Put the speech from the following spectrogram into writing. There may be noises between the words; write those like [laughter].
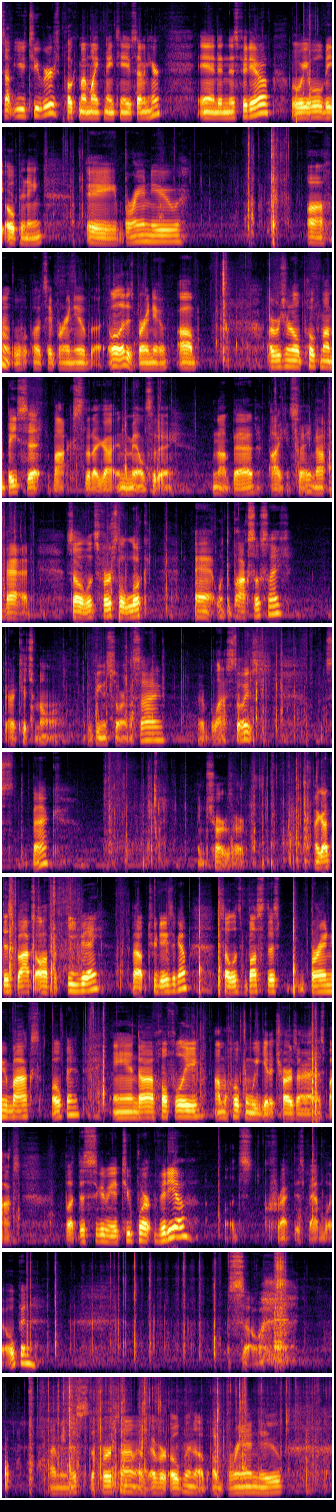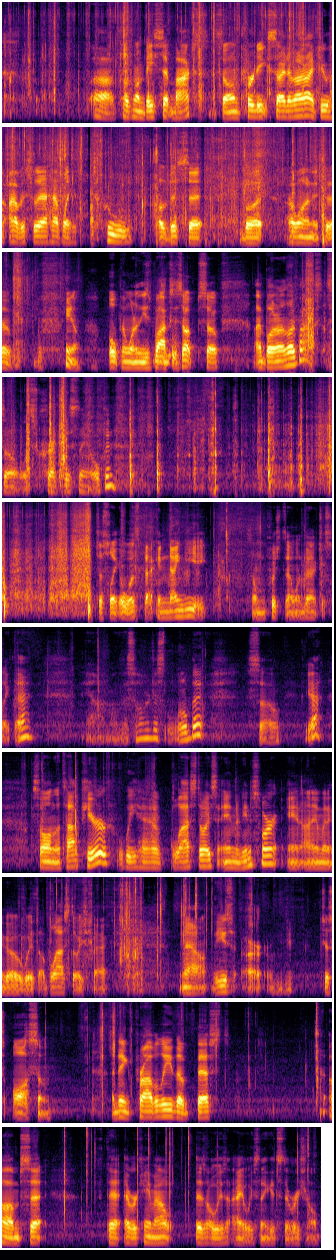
What's up YouTubers? Pokemon Mike 1987 here. And in this video, we will be opening a brand new, uh, well, let's say brand new, but, well it is brand new, um, original Pokemon base set box that I got in the mail today. Not bad, I can say, not bad. So let's first look at what the box looks like. Gotta catch them all. The Venusaur on the side, a Blastoise, back, and Charizard. I got this box off of eBay about two days ago. So let's bust this brand new box open. And uh, hopefully, I'm hoping we get a Charizard out of this box. But this is going to be a two-part video. Let's crack this bad boy open. So, I mean, this is the first time I've ever opened up a brand new uh, Pokemon base set box, so I'm pretty excited about it. I do, obviously, I have like two of this set, but I wanted to, you know, open one of these boxes up, so I bought another box. So let's crack this thing open. Just like it was back in 98. So I'm going to push that one back just like that. Yeah, I'll move this over just a little bit. So, yeah. So on the top here, we have Blastoise and Venusaur, and I am going to go with a Blastoise pack. Now, these are just awesome. I think probably the best um, set that ever came out is always, I always think it's the original.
